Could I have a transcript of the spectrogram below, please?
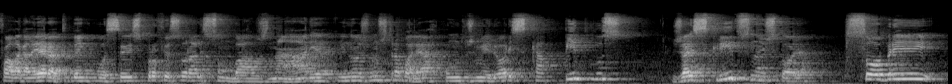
Fala galera, tudo bem com vocês? Professor Alisson Barros na área e nós vamos trabalhar com um dos melhores capítulos já escritos na história sobre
